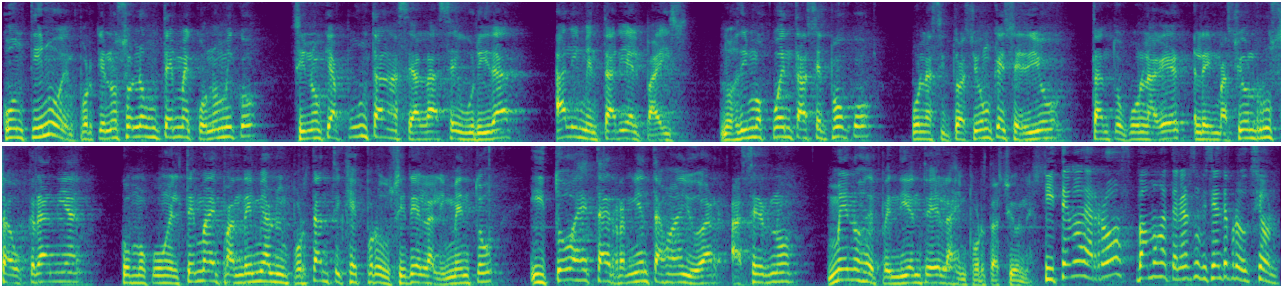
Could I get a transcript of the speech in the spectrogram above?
continúen porque no solo es un tema económico, sino que apuntan hacia la seguridad alimentaria del país. Nos dimos cuenta hace poco con la situación que se dio tanto con la, la invasión rusa a Ucrania como con el tema de pandemia, lo importante que es producir el alimento y todas estas herramientas van a ayudar a hacernos menos dependientes de las importaciones. ¿Y tema de arroz? ¿Vamos a tener suficiente producción?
